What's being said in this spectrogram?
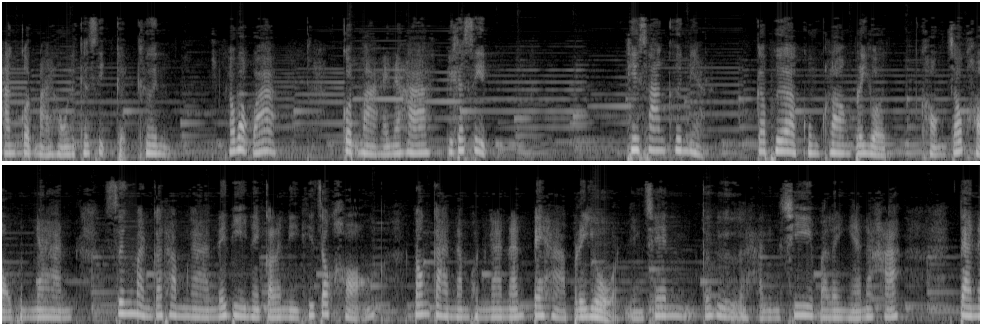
ทางกฎหมายของลิขสิทธิ์เกิดขึ้น เขาบอกว่ากฎหมายนะคะลิขสิทธิ์ที่สร้างขึ้นเนี่ยก็เพื่อคุ้มครองประโยชน์ของเจ้าของผลงาน ซึ่งมันก็ทำงานได้ดีในกรณีที่เจ้าของต้องการนำผลงานนั้นไปหาประโยชน์ อย่างเช่น ก็คือหาเลี้ยงชีพอะไรเงี้ยนะคะ แต่ใน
